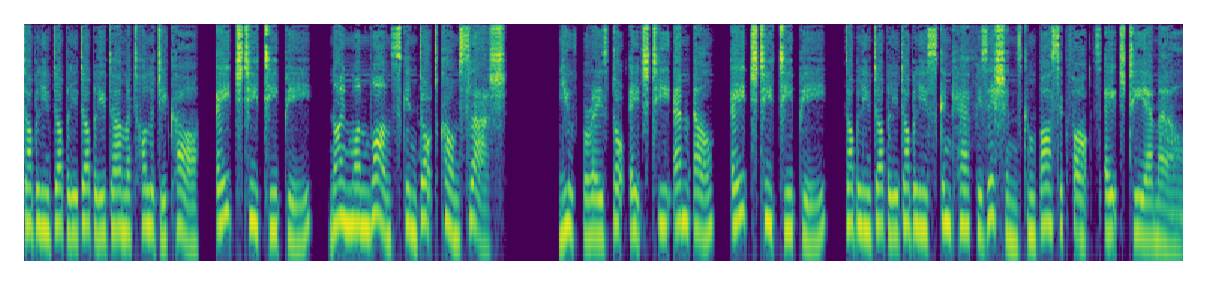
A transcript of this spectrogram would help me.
www.dermatologycar, http, 911skin.com slash html http, www.skincarephysicians HTML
